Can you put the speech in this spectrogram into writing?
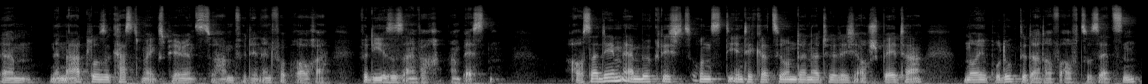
ähm, eine nahtlose Customer Experience zu haben für den Endverbraucher, für die ist es einfach am besten. Außerdem ermöglicht uns die Integration dann natürlich auch später neue Produkte darauf aufzusetzen,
